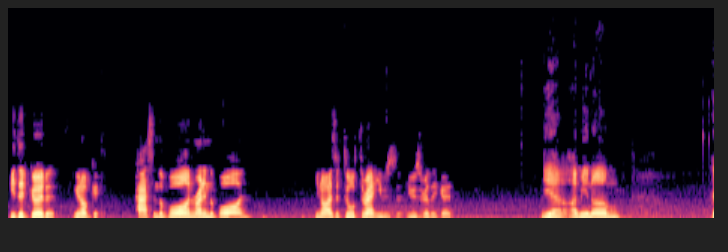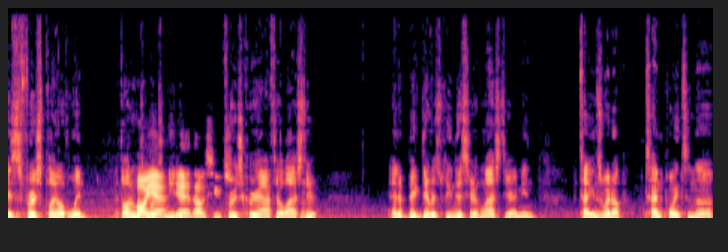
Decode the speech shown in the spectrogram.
he did good. You know, get, passing the ball and running the ball, and you know, as a dual threat, he was he was really good. Yeah, I mean, um, his first playoff win. I thought it was Oh much yeah, needed yeah, that was huge. for his career after last Mhm. year. And a big difference between this year and last year. I mean, Titans went up ten points in the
